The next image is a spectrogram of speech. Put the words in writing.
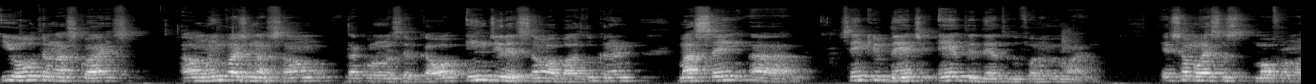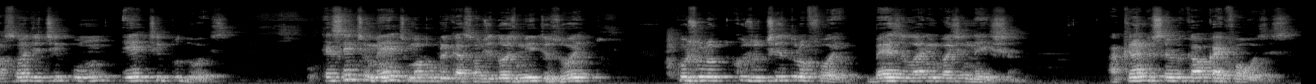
e outra nas quais há uma invaginação da coluna cervical em direção à base do crânio, mas sem, a, sem que o dente entre dentro do forame magno. Ele chamou essas malformações de tipo 1 e tipo 2. Recentemente, uma publicação de 2018, cujo, cujo título foi Basilar Invagination, a crânio cervical kyphosis,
